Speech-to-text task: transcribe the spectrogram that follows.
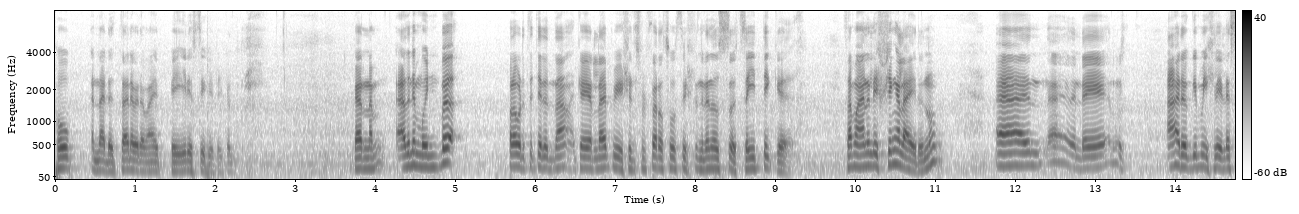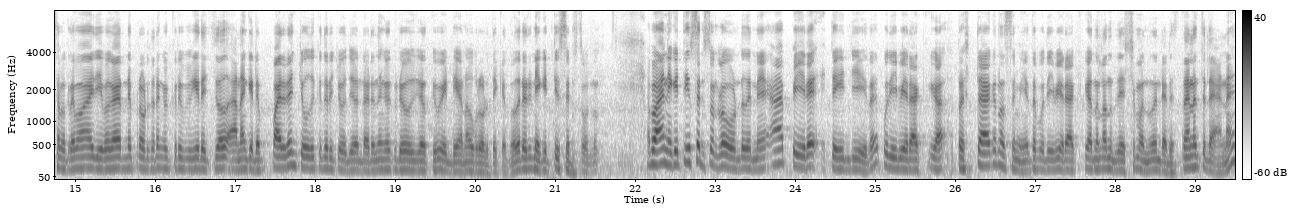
ഹോപ്പ് എന്ന അടിസ്ഥാനപരമായ പേര് സ്വീകരിക്കുന്നു. കാരണം അതിന് മുൻപ് പ്രവർത്തിച്ചിരുന്ന കേരള പേഷ്യൻസ് വെൽഫെയർ അസോസിയേഷൻ എന്ന സൊസൈറ്റിക്ക് സമാന ലക്ഷ്യങ്ങളായിരുന്നു. എന്റെ ആരോഗ്യ മേഖലയിലെ സമഗ്രമായ ജീവകാരുണ്യ പ്രവർത്തനങ്ങൾക്ക് ക്രമീകരിച്ചതാണെങ്കിലും പലരും ചോദിക്കുന്നൊരു ചോദ്യം ഉണ്ടായിരുന്നു നിങ്ങൾക്ക് രോഗികൾക്ക് വേണ്ടിയാണോ പ്രവർത്തിക്കുന്നത്? അതിലൊരു നെഗറ്റീവ് സെൻസ് ഒന്നും അപ്പോൾ ആ നെഗറ്റീവ് സെൻസ് ഉള്ളതുകൊണ്ട് തന്നെ ആ പേര് ചേഞ്ച് ചെയ്ത് പുതിയ പേരാക്കുക ട്രസ്റ്റാകുന്ന സമയത്ത് പുതിയ പേരാക്കുക എന്നുള്ള നിർദ്ദേശം വന്നതിന്റെ അടിസ്ഥാനത്തിലാണ്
